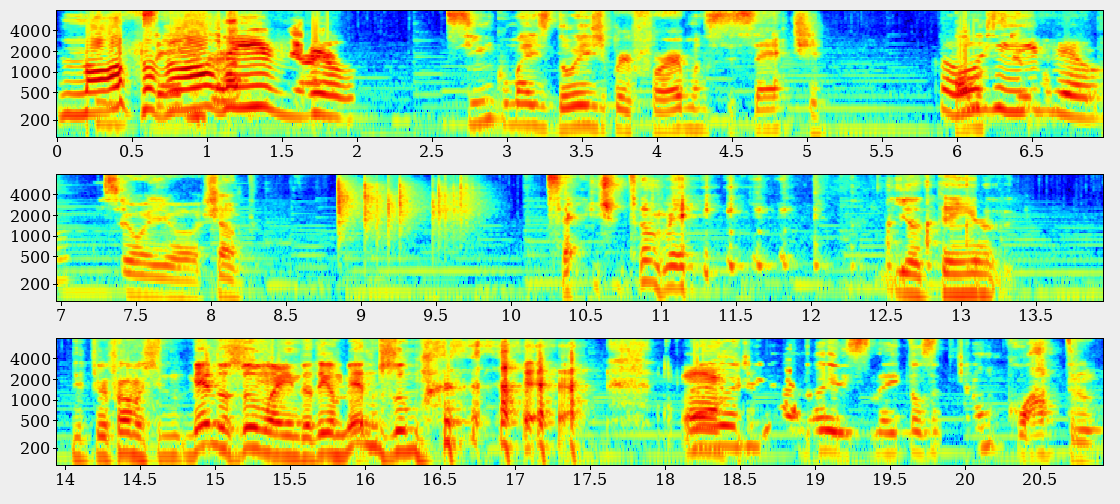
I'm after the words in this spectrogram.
Nossa, Sério? horrível! 5 mais 2 de performance, 7. Foi Olha o seu. horrível. O seu aí, ó, Champ. 7 também. E eu tenho. De performance, menos um ainda, eu tenho menos um. É. Eu joguei 2, né? Então você tirou um 4.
